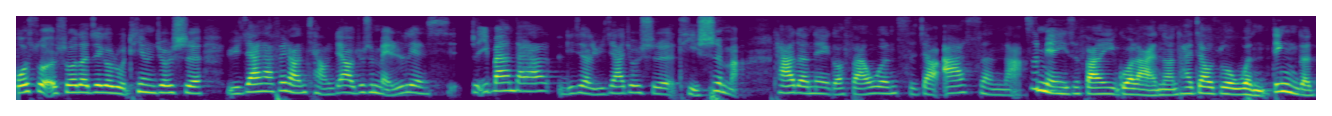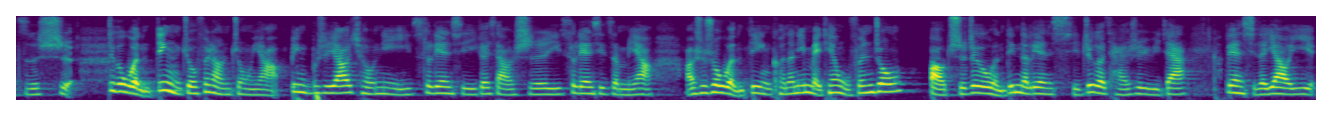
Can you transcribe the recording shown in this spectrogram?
我所说的这个 routine 就是瑜伽，它非常强调就是每日练习。是一般大家理解的瑜伽就是体式嘛，它的那个梵文词叫 asana，字面意思翻译过来呢，它叫做稳定的姿势。这个稳定就非常重要，并不是要求你一次练习一个小时，一次练习怎么样，而是说稳定，可能你每天五分钟保持这个稳定的练习，这个才是瑜伽。练习的要义，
